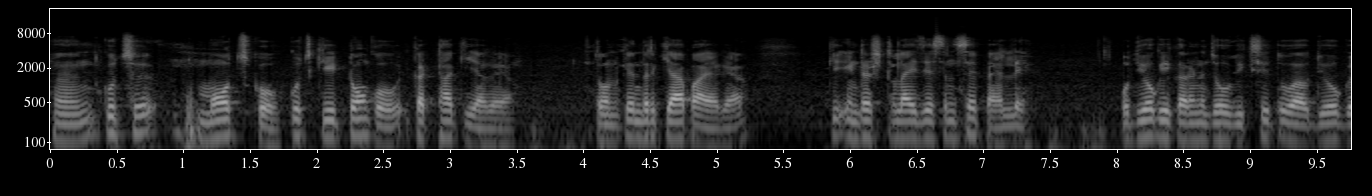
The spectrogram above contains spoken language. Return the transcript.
कुछ मोच को, कुछ कीटों को इकट्ठा किया गया तो उनके अंदर क्या पाया गया कि इंडस्ट्रियलाइजेशन से पहले उद्योगीकरण जो विकसित हुआ, उद्योग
